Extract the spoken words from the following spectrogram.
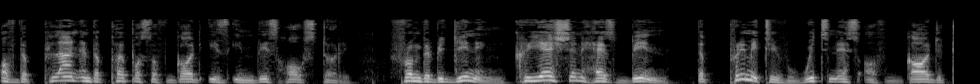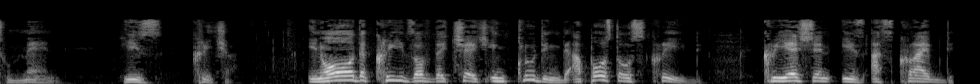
of the plan and the purpose of God is in this whole story. From the beginning, creation has been the primitive witness of God to man, his creature. In all the creeds of the church, including the Apostles' Creed, creation is ascribed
